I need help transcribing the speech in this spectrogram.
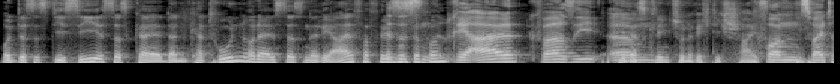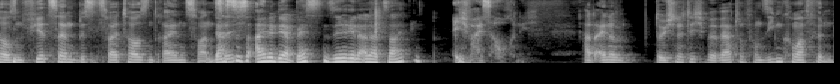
Und das ist DC, ist das dann Cartoon oder ist das eine Realverfilmung Es ist davon? real quasi Okay, das ähm, klingt schon richtig scheiße. von 2014 bis 2023. das ist eine der besten Serien aller Zeiten? ich weiß auch nicht. Hat eine durchschnittliche Bewertung von 7,5.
